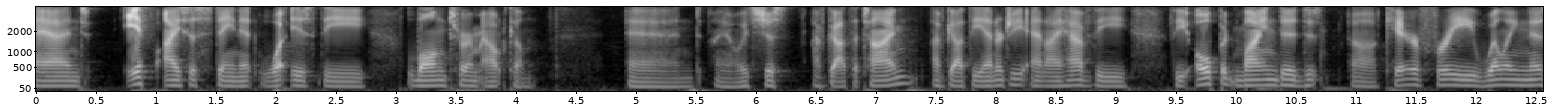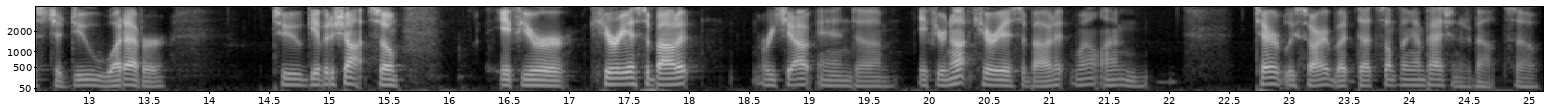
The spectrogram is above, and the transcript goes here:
and if I sustain it, what is the long term outcome? And you know, it's just I've got the time, I've got the energy, and I have the the open minded, uh, carefree willingness to do whatever to give it a shot. So, if you're curious about it, reach out, and um, if you're not curious about it, well, I'm terribly sorry, but that's something I'm passionate about. So,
